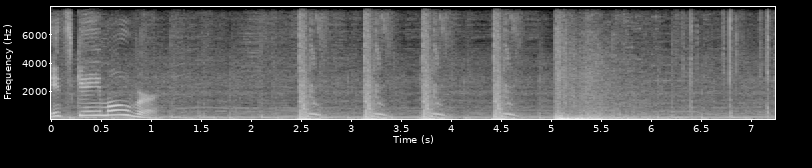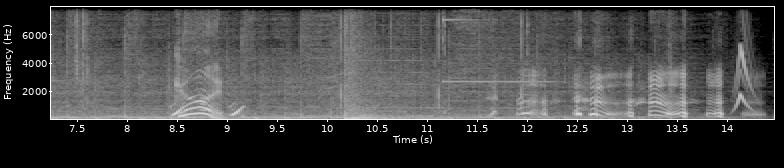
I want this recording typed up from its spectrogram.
It's game over! Good!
